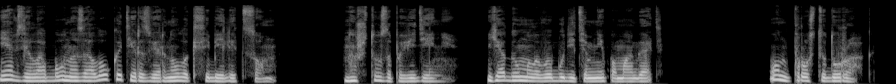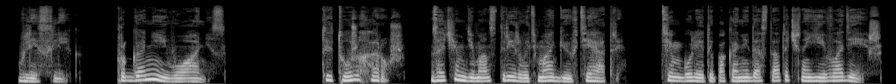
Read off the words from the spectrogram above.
я взяла Бона за локоть и развернула к себе лицом. «Ну что за поведение? Я думала, вы будете мне помогать». «Он просто дурак», — влез Лик. «Прогони его, Анис». «Ты тоже хорош. Зачем демонстрировать магию в театре? Тем более ты пока недостаточно ей владеешь».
